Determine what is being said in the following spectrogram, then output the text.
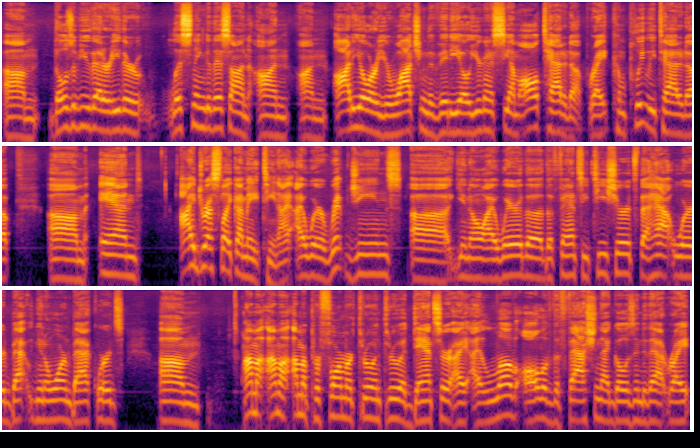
um, those of you that are either listening to this on on on audio or you're watching the video, you're gonna see I'm all tatted up, right? Completely tatted up, um, and I dress like I'm 18. I, I wear ripped jeans. Uh, you know, I wear the the fancy T-shirts, the hat worn back, you know, worn backwards. Um, I'm a, I'm a, I'm a performer through and through, a dancer. I, I love all of the fashion that goes into that, right?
